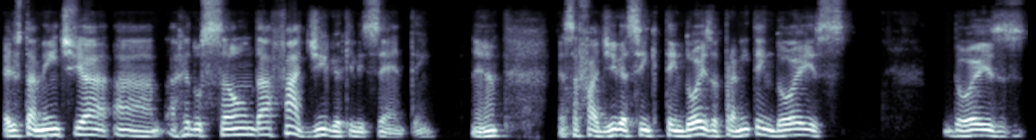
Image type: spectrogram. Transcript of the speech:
é justamente a, a, a redução da fadiga que eles sentem, né? Essa fadiga, assim, que tem dois, para mim tem dois dois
